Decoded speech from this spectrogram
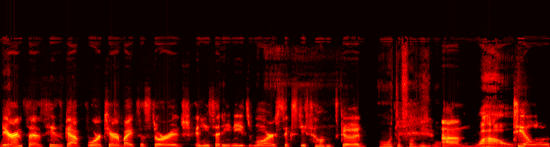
Darren says he's got four terabytes of storage, and he said he needs more. Sixty sounds good. What the fuck? You, Um, wow. TLO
